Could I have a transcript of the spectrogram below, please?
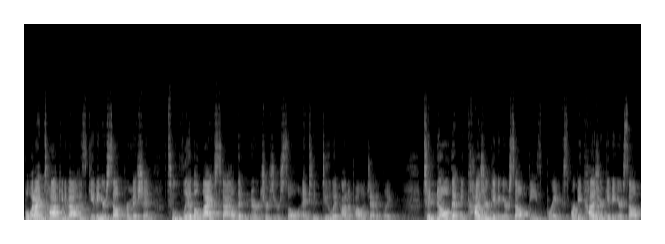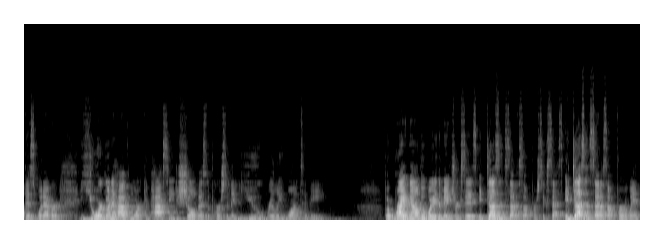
But what I'm talking about is giving yourself permission to live a lifestyle that nurtures your soul and to do it unapologetically. To know that because you're giving yourself these breaks or because you're giving yourself this whatever, you're going to have more capacity to show up as the person that you really want to be. But right now, the way the matrix is, it doesn't set us up for success. It doesn't set us up for a win.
